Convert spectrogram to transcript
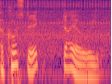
Acoustic Diary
